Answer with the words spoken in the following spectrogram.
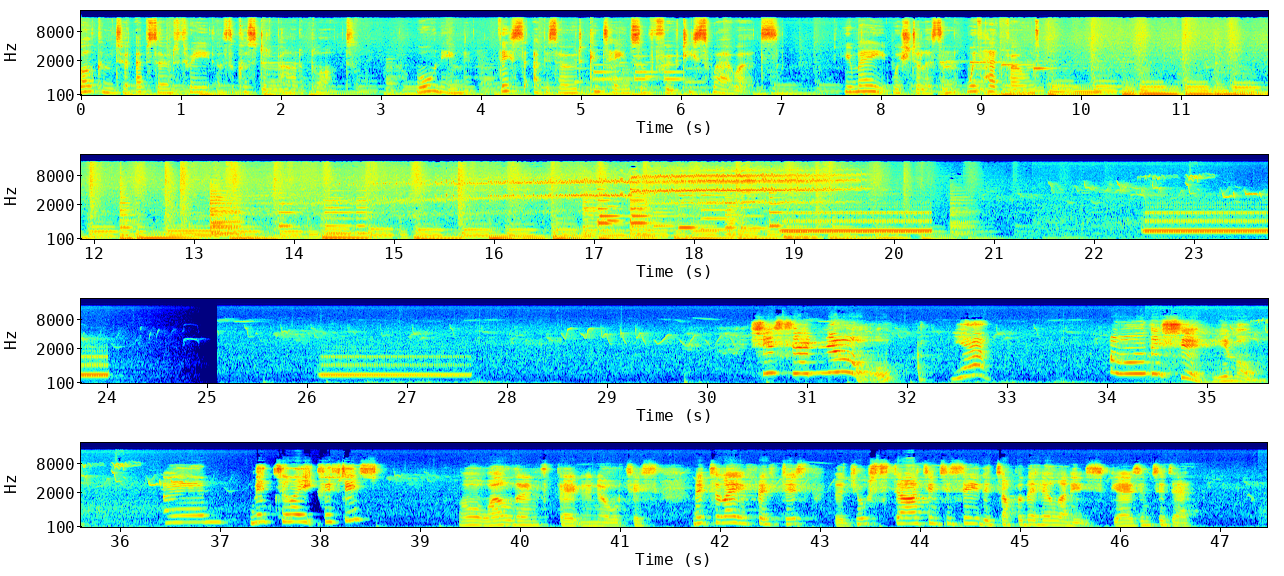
Welcome to episode 3 of the Custard Powder Plot. Warning this episode contains some fruity swear words. You may wish to listen with headphones. She said no. Yeah, How old is she, your mum? um, mid to late fifties. Oh, well then, taking a notice. Mid to late 50s, they're just starting to see the top of the hill and it scares them to death.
